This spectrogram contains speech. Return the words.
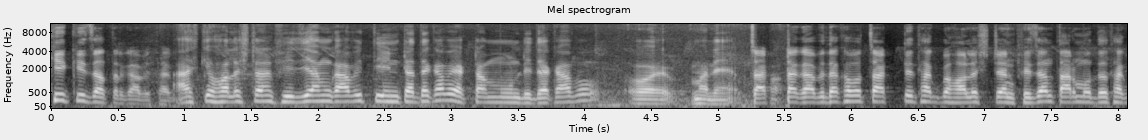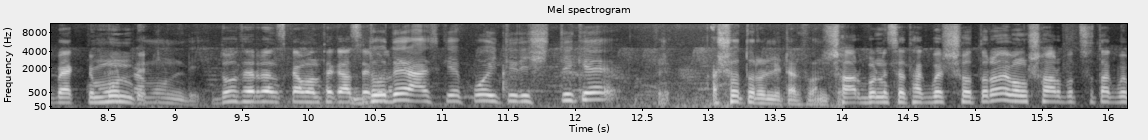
কি কি জাতের গাবি থাকবে? আজকে হলস্টাইন ফিজিয়াম গাবি তিনটা দেখাবো একটা মুন্ডি দেখাবো মানে চারটা গাবি দেখাবো চারটি থাকবে হলস্টেন ফিজান তার মধ্যে থাকবে একটি মুন্ডি। মুন্ডি। দুধের রেঞ্জ কেমন থেকে আছে? দুধের আজকে পঁয়ত্রিশ থেকে সতেরো লিটার পর্যন্ত। সর্বনিচে থাকবে সতেরো এবং সর্বোচ্চ থাকবে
